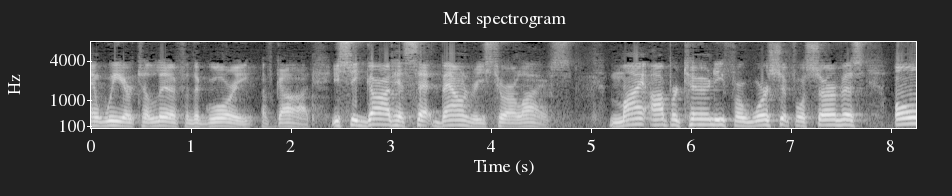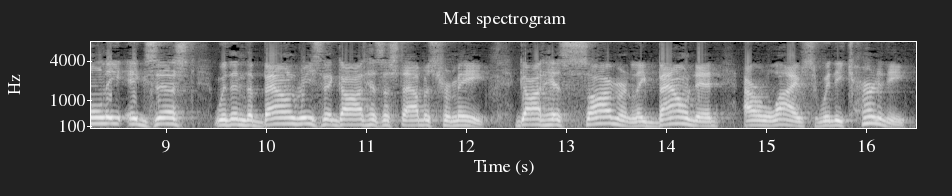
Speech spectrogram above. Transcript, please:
and we are to live for the glory of God. You see, God has set boundaries to our lives. My opportunity for worshipful service only exists within the boundaries that God has established for me. God has sovereignly bounded our lives with eternity.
